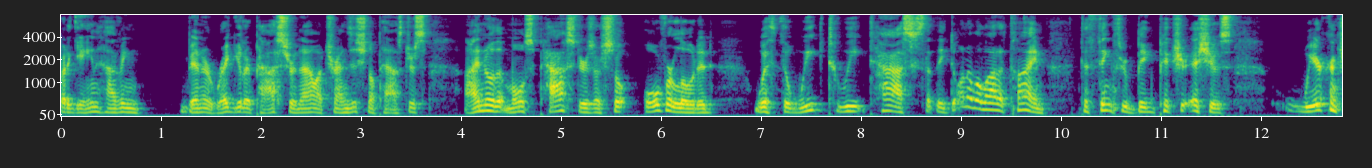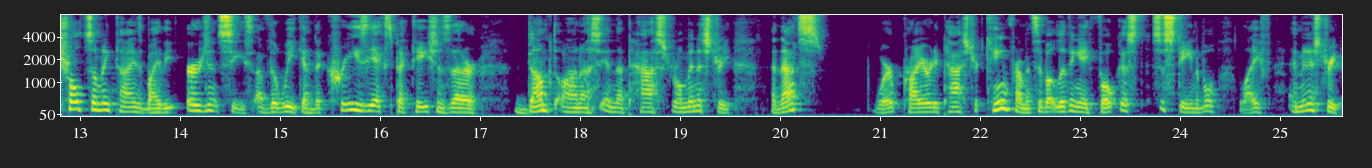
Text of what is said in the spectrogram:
But again, having been a regular pastor now, a transitional pastor, I know that most pastors are so overloaded with the week to week tasks that they don't have a lot of time to think through big picture issues we are controlled so many times by the urgencies of the week and the crazy expectations that are dumped on us in the pastoral ministry. And that's where Priority Pastor came from. It's about living a focused, sustainable life and ministry,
